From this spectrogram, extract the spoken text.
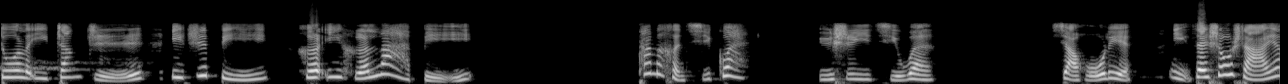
多了一张纸、一支笔和一盒蜡笔。他们很奇怪，于是一起问。小狐狸，你在收啥呀？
